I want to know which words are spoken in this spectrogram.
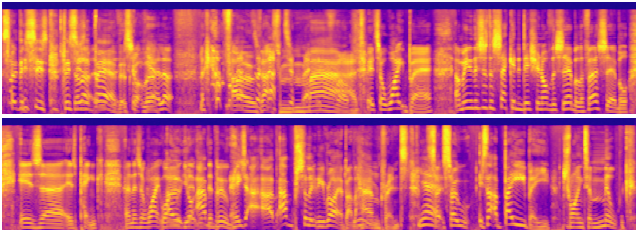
so this is this So is look, a bear that's so- got the. Yeah, look. look how Oh, that's mad. It's a white bear. I mean, this is the second edition of the sable. The first sable is uh, is pink, and there's a white one Oh, with, you're the, with ab- the boobs. He's a- a- absolutely right about the handprints. Yeah. So, so is that a baby trying to milk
